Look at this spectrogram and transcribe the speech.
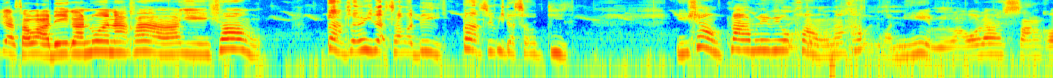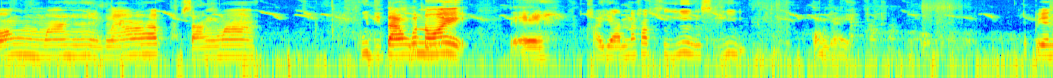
พี่ดาสวัสดีกันด้วยนะคะยีช่องกาสวีดาสวัสดีกาสวีดาสวัสดียีช่องตามรีวิวของนะครับ วันนี้เราได้สั่งของมาอีกแล้วนะครับ สั่งมาผู้ติดตามก็น้อย แต่ขยันนะครับ ซื้อซื้อกล่องใหญ่ จะเป็น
